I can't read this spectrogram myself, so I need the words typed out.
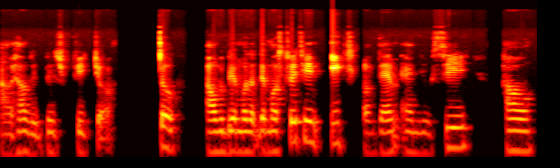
and we have the bridge feature. So I will be demonstrating each of them and you see how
